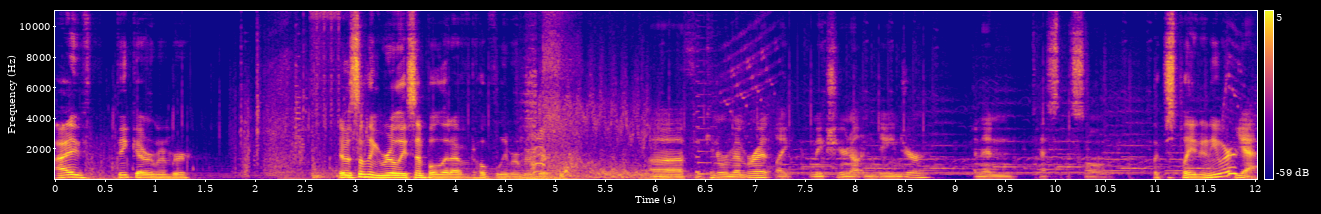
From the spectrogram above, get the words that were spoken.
I think I remember. It was something really simple that I would hopefully remember. Uh, if you can remember it, like make sure you're not in danger, and then test the song. Like just play it anywhere? Yeah,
